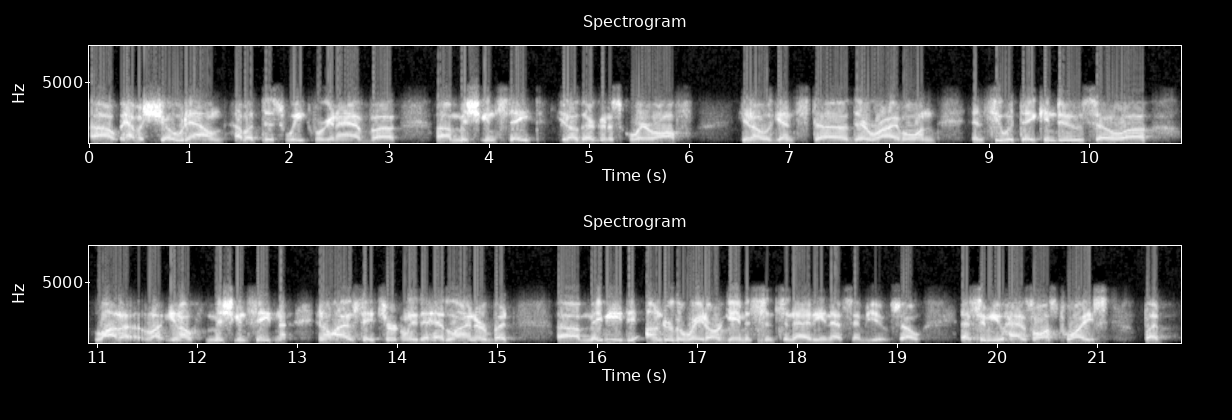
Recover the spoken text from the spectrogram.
Uh, we have a showdown. How about this week? We're going to have uh, uh, Michigan State. You know, they're going to square off. You know, against uh, their rival and and see what they can do. So. Uh, a lot of, you know, Michigan State and Ohio State certainly the headliner, but uh, maybe the under the radar game is Cincinnati and SMU. So SMU has lost twice, but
